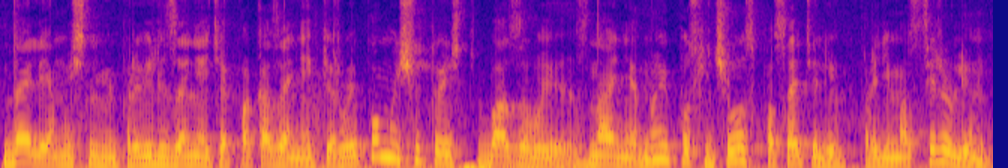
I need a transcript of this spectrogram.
Далее мы с ними провели занятия по оказанию первой помощи, то есть базовые знания, ну и после чего спасатели продемонстрировали им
